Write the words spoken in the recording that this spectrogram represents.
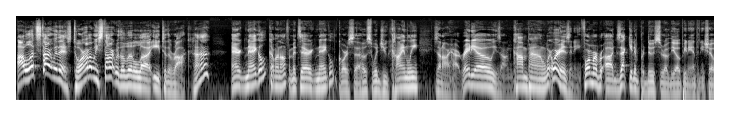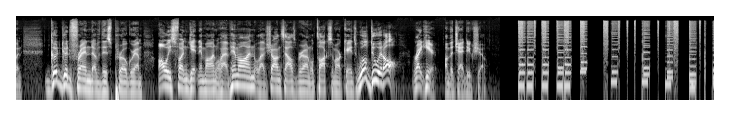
Uh, well, let's start with this, Tor. How about we start with a little uh, E to the Rock, huh? Eric Nagel coming on from It's Eric Nagel. Of course, uh, hosts Would You Kindly. He's on iHeartRadio. He's on Compound. Where, where isn't he? Former uh, executive producer of the Opie and Anthony Show and good, good friend of this program. Always fun getting him on. We'll have him on. We'll have Sean Salisbury on. We'll talk some arcades. We'll do it all right here on The Chad Duke Show.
